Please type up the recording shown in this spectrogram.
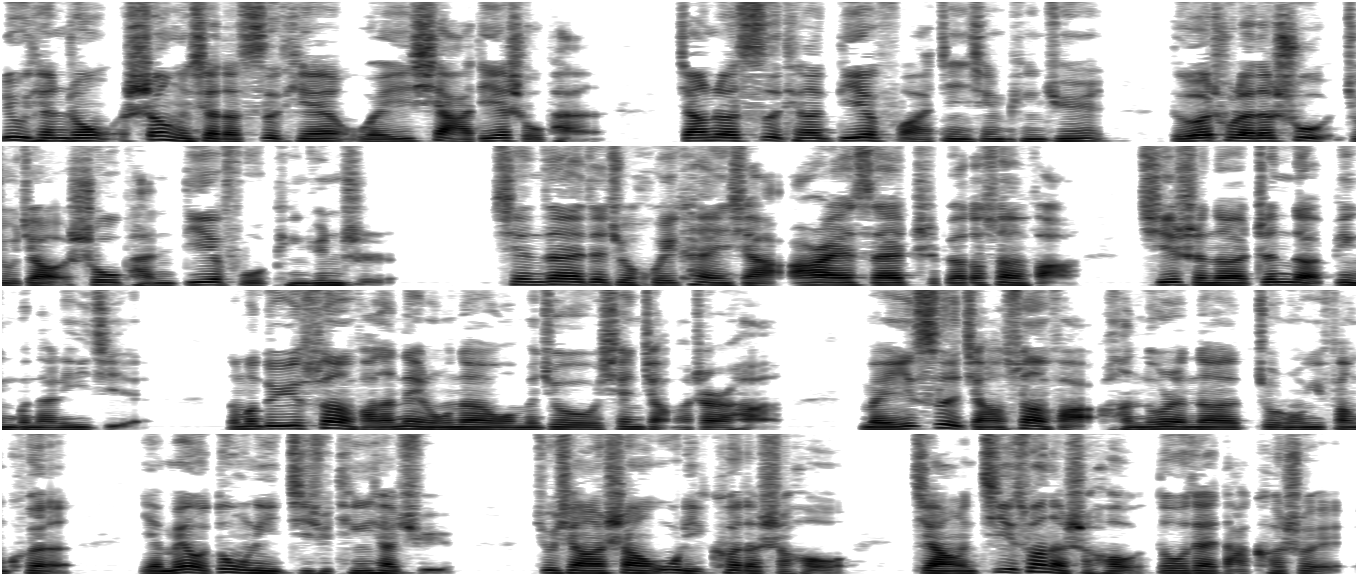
六天中剩下的四天为下跌收盘，将这四天的跌幅啊进行平均，得出来的数就叫收盘跌幅平均值。现在再去回看一下 RSI 指标的算法，其实呢真的并不难理解。那么对于算法的内容呢，我们就先讲到这儿哈。每一次讲算法，很多人呢就容易犯困，也没有动力继续听下去。就像上物理课的时候，讲计算的时候都在打瞌睡，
